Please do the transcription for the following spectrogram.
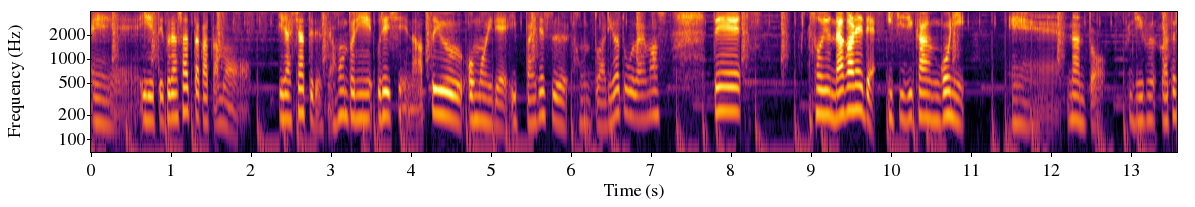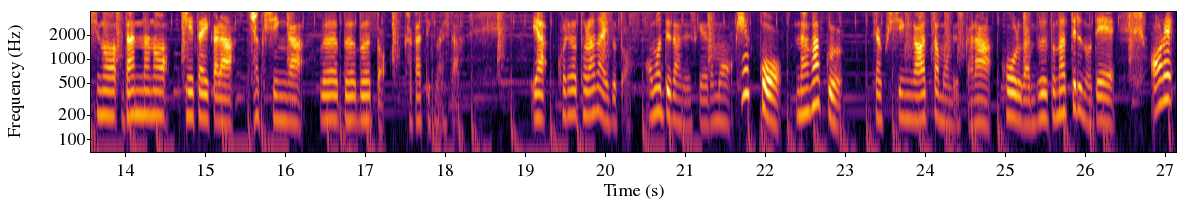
えー、入れてくださった方もいらっしゃってですね本当に嬉しいなという思いでいっぱいです。本当ありがとうございます。でそういう流れで1時間後にえー、なんと自分私の旦那の携帯から着信がブーブーブーとかかってきました。いやこれを取らないぞと思ってたんですけれども結構長く着信があったもんですからコールがずっと鳴ってるのであれ？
